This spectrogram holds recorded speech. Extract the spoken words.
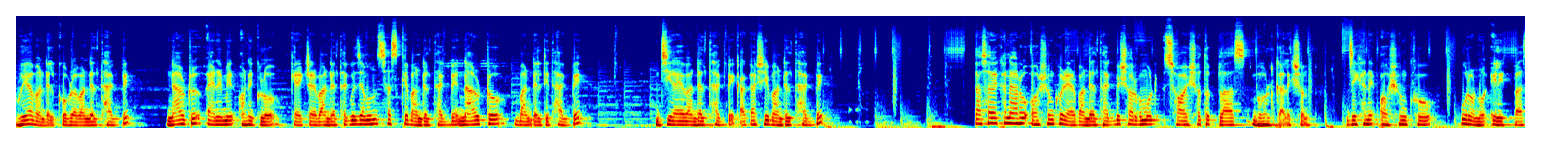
booyah bundle cobra bundle থাকবে। নারুটো অ্যানিমের অনেকগুলো ক্যারেক্টার বান্ডেল থাকবে, যেমন সাসকে বান্ডেল থাকবে নারুটো বান্ডেলটি থাকবে জিরায় বান্ডেল থাকবে কাকাশি বান্ডেল থাকবে। তাছাড়া এখানে আরও অসংখ্য রেয়ার বান্ডেল থাকবে, সর্বমোট ছয় শত প্লাস ভোল্ট কালেকশন যেখানে অসংখ্য পুরনো এলিট পাস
